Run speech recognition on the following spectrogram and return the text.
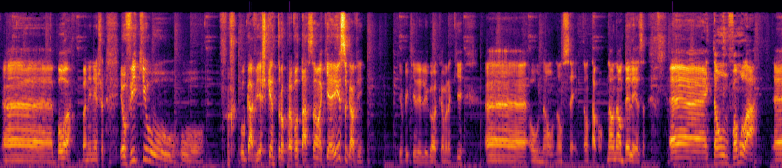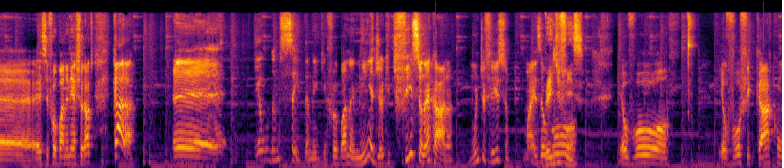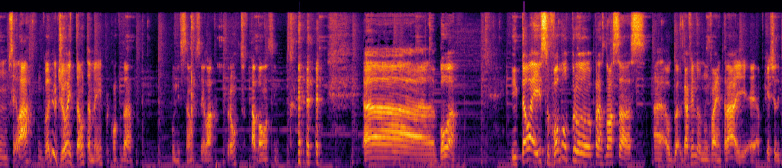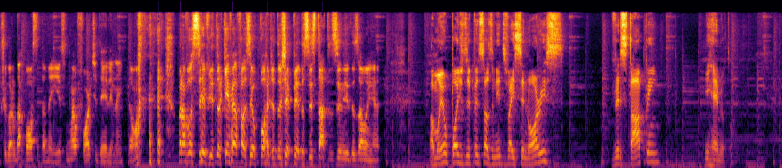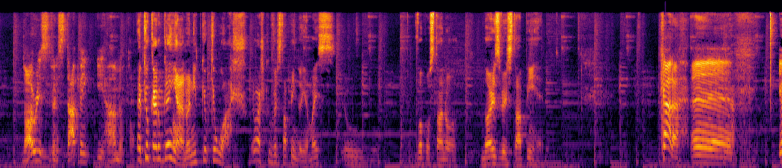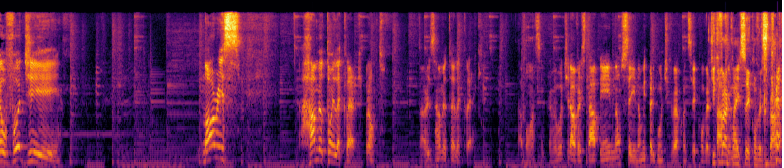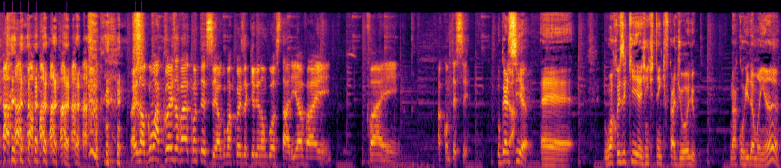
Uh, boa, Bananinha Eu vi que o, o, o Gavi acho que entrou para votação aqui. É isso, Gavi? Eu vi que ele ligou a câmera aqui. Uh, ou não, não sei. Então tá bom. Não, não, beleza. Uh, então vamos lá. É, esse foi o Bananinha Shootout. Cara, é, eu não sei também quem foi o Bananinha. Que difícil, né, cara? Muito difícil. Mas eu Bem vou. difícil. Eu vou. Eu vou ficar com, sei lá, com o Gunny Joe então também, por conta da punição, sei lá. Pronto, tá bom assim. uh, boa. Então é isso. Vamos para as nossas ah, o Gavino não vai entrar, e, é, porque chegou a hora da aposta também, isso não é o forte dele, né? Então, para você, Vitor, quem vai fazer o pódio do GP dos Estados Unidos amanhã? Amanhã o pódio do GP dos Estados Unidos vai ser Norris, Verstappen e Hamilton. Norris, Verstappen e Hamilton. É porque eu quero ganhar, não é nem porque o que eu acho. Eu acho que o Verstappen ganha, mas eu vou apostar no Norris, Verstappen e Hamilton. Cara, é... eu vou de Norris, Hamilton e Leclerc. Pronto. Norris, Hamilton e Leclerc. Tá bom assim pra mim. Eu vou tirar o Verstappen, hein? não sei, não me pergunte o que vai acontecer com o O que, Verstappen. que vai acontecer com o Verstappen? Mas... mas alguma coisa vai acontecer, alguma coisa que ele não gostaria vai, vai acontecer. O Garcia, é, uma coisa que a gente tem que ficar de olho na corrida amanhã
